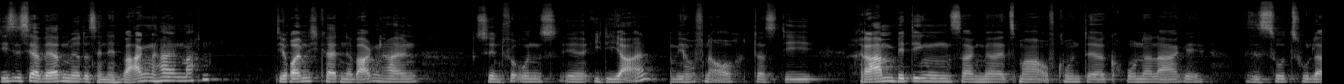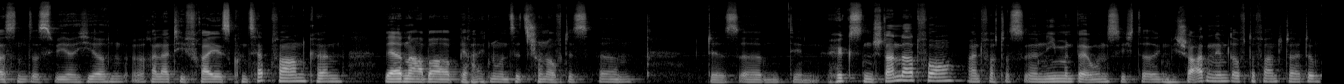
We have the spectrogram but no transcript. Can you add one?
Dieses Jahr werden wir das in den Wagenhallen machen. Die Räumlichkeiten der Wagenhallen sind für uns äh, ideal. Wir hoffen auch, dass die Rahmenbedingungen, sagen wir jetzt mal aufgrund der Corona-Lage, es so zulassen, dass wir hier ein relativ freies Konzept fahren können, werden aber bereiten uns jetzt schon auf das ähm, das, ähm, den höchsten Standard vor, einfach, dass äh, niemand bei uns sich da irgendwie Schaden nimmt auf der Veranstaltung.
